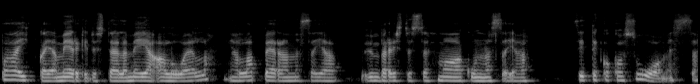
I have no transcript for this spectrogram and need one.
paikka ja merkitys täällä meidän alueella, ihan Lappeenrannassa ja ympäristössä, maakunnassa ja sitten koko Suomessa?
